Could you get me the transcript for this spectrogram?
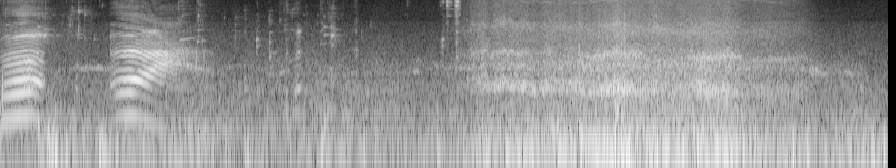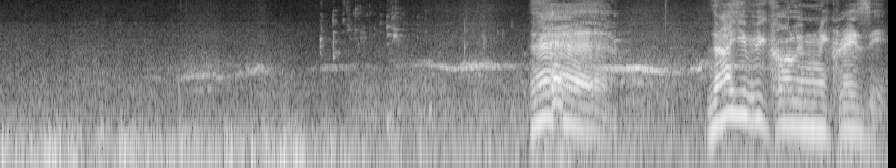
uh. Ah. Now you be calling me crazy.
